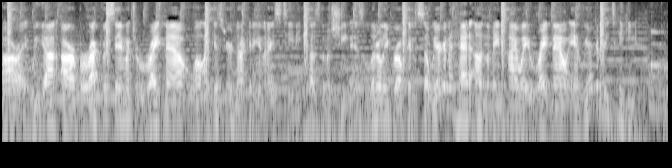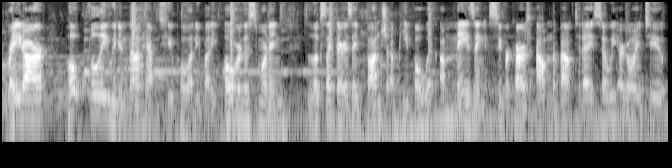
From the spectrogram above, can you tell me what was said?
All right, we got our breakfast sandwich right now. Well, I guess we're not getting an iced tea because the machine is literally broken. So we are gonna head on the main highway right now and we are gonna be taking radar. Hopefully we do not have to pull anybody over this morning. looks like there is a bunch of people with amazing supercars out and about today. So we are going to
